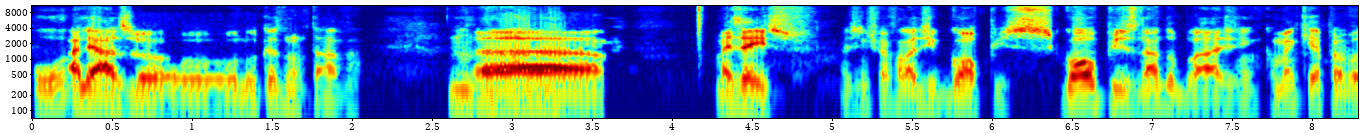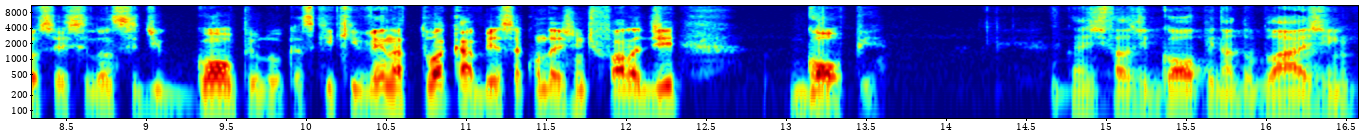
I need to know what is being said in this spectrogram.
O- Aliás, o, o- o Lucas não tava. Não tá. Ah, mas é isso. A gente vai falar de golpes. Golpes na dublagem. Como é que é para você esse lance de golpe, Lucas? O que, que vem na tua cabeça quando a gente fala de golpe? Quando a gente fala de golpe na dublagem,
